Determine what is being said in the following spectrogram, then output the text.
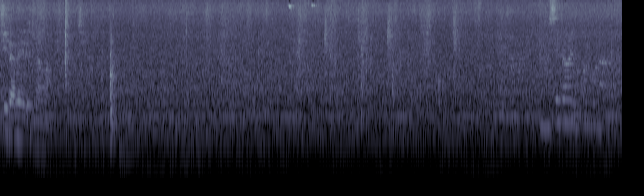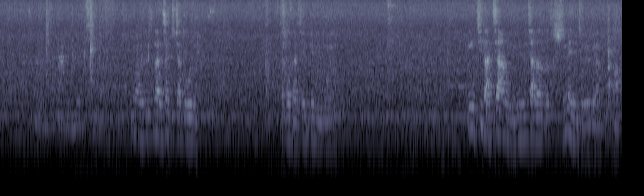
记得那些地方啊。那就是让你再加多一点，再后台先给你多一点。因为既然加你，你就加到十美金左右这样子啊。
